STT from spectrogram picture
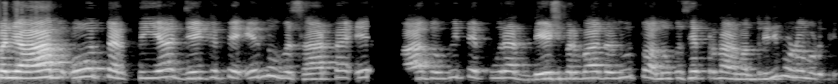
ਪੰਜਾਬ ਉਹ ਧਰਤੀ ਆ ਜੇ ਕਿਤੇ ਇਹਨੂੰ ਵਿਸਾਰਤਾ ਇਹ ਬਰਬਾਦ ਹੋਊਗੀ ਤੇ ਪੂਰਾ ਦੇਸ਼ ਬਰਬਾਦ ਹੋ ਜੂ ਤੁਹਾਨੂੰ ਕਿਸੇ ਪ੍ਰਧਾਨ ਮੰਤਰੀ ਨਹੀਂ ਬਣਾਉਣਾ ਮੁੜ ਕੇ।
